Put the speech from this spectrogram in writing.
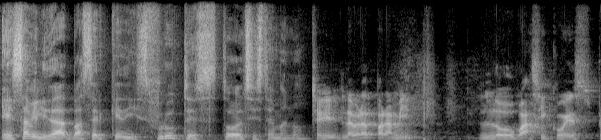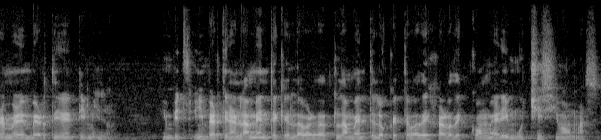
esa habilidad va a hacer que disfrutes todo el sistema, ¿no? Sí, la verdad para mí lo básico es primero invertir en ti mismo. Invertir en la mente, que es la verdad, la mente lo que te va a dejar de comer y muchísimo más.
